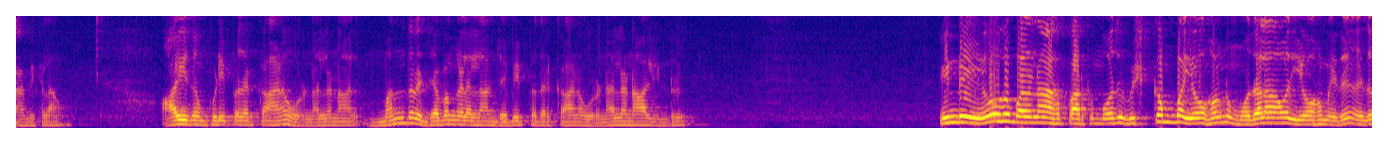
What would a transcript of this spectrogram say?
ஆரம்பிக்கலாம். ஆயுதம் பிடிப்பதற்கான ஒரு நல்ல நாள் மந்திர ஜபங்கள் எல்லாம் ஜபிப்பதற்கான ஒரு நல்ல நாள் இன்று. இன்றைய யோக பலனாக பார்க்கும்போது விஷ்கம்ப யோகம்னு முதலாவது யோகம் இது. இது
